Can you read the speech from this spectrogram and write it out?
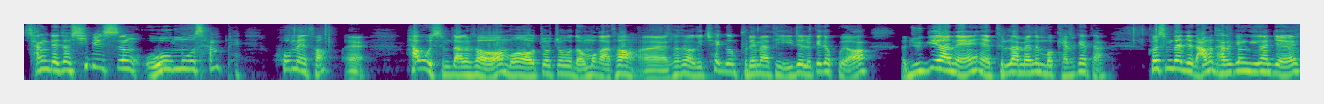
상대전 11승 5무 3패 홈에서 예. 하고 있습니다. 그래서 뭐 어쩌고저쩌고 넘어가서 예, 그래서 여기 최근 브레멘한테 2대1로 깨졌고요. 6위 안에 들라면은 뭐 계속했다. 그렇습니다. 이제 남은 다섯 경기가 이제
